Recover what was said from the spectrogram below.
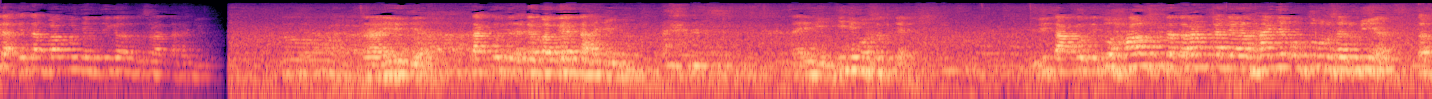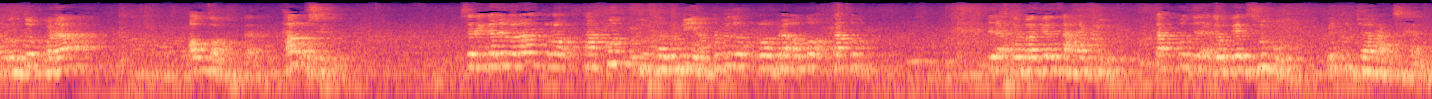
nggak kita bangun jam 3 untuk sholat tahajud? Nah ini dia. Takut tidak kebagian tahajud. Nah ini, ini maksudnya. Jadi takut itu harus kita terangkan dengan hanya untuk urusan dunia, tapi untuk kepada Allah. Harus itu. Seringkali orang kalau takut untuk urusan dunia, tapi kalau kepada Allah takut tidak kebagian tahajud, takut tidak kebagian subuh, itu jarang sekali.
